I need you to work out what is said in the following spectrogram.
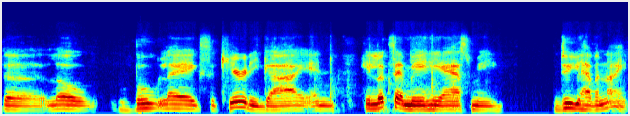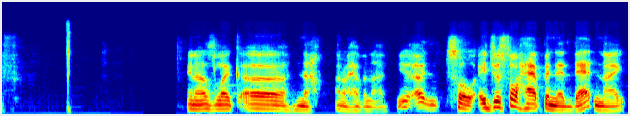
the little bootleg security guy, and he looks at me and he asks me, "Do you have a knife?" And I was like, "Uh, no, nah, I don't have a knife." Yeah. So it just so happened that that night,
